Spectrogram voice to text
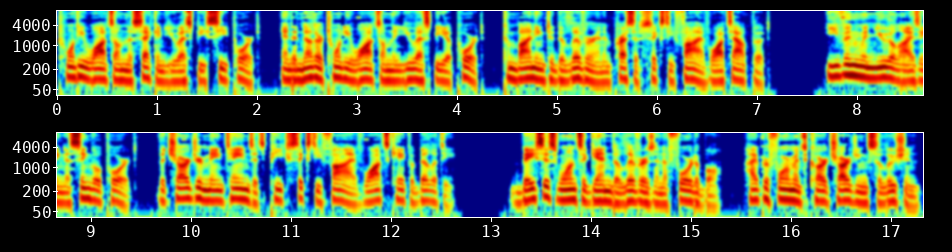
20 watts on the second USB-C port, and another 20 watts on the USB-A port, combining to deliver an impressive 65 watts output. Even when utilizing a single port, the charger maintains its peak 65 watts capability. Baseus once again delivers an affordable, high-performance car charging solution,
